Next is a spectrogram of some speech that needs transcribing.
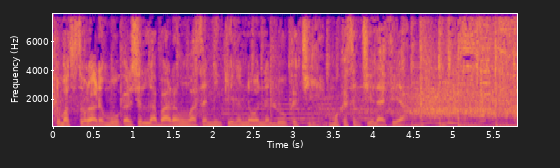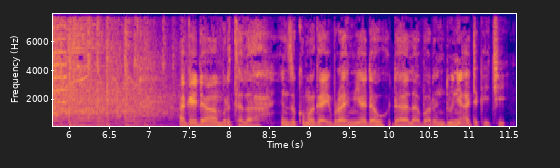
To masu sauraron mu ƙarshen labaran wasannin kenan na wannan lokaci mu kasance lafiya. A gaida Murtala yanzu kuma ga Ibrahim ya ɗau da labaran duniya a taƙaice.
